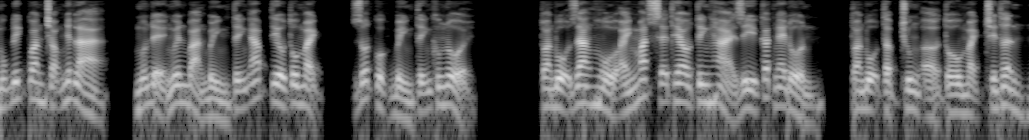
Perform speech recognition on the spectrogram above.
Mục đích quan trọng nhất là, muốn để nguyên bản bình tĩnh áp tiêu tô mạch, rốt cuộc bình tĩnh không nổi. Toàn bộ giang hồ ánh mắt sẽ theo tinh hải di cắt nghe đồn, toàn bộ tập trung ở tô mạch trên thân.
